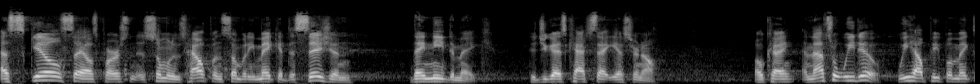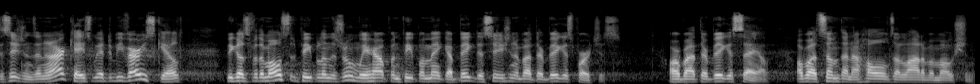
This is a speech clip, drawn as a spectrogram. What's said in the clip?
A skilled salesperson is someone who's helping somebody make a decision they need to make. Did you guys catch that, yes or no? Okay? And that's what we do. We help people make decisions. And in our case, we have to be very skilled because for the most of the people in this room, we're helping people make a big decision about their biggest purchase or about their biggest sale or about something that holds a lot of emotion.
